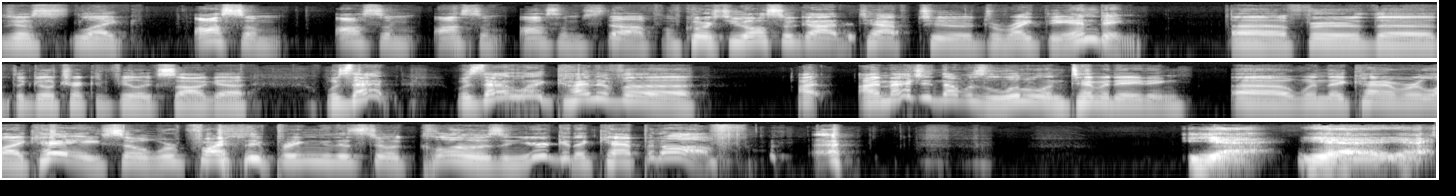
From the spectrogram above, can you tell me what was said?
just like awesome, awesome, awesome, awesome stuff. Of course, you also got tapped to to write the ending uh for the the Gotrek and Felix saga. Was that was that like kind of a I, I imagine that was a little intimidating uh when they kind of were like, "Hey, so we're finally bringing this to a close and you're to cap it off." Yeah, yeah, yeah.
